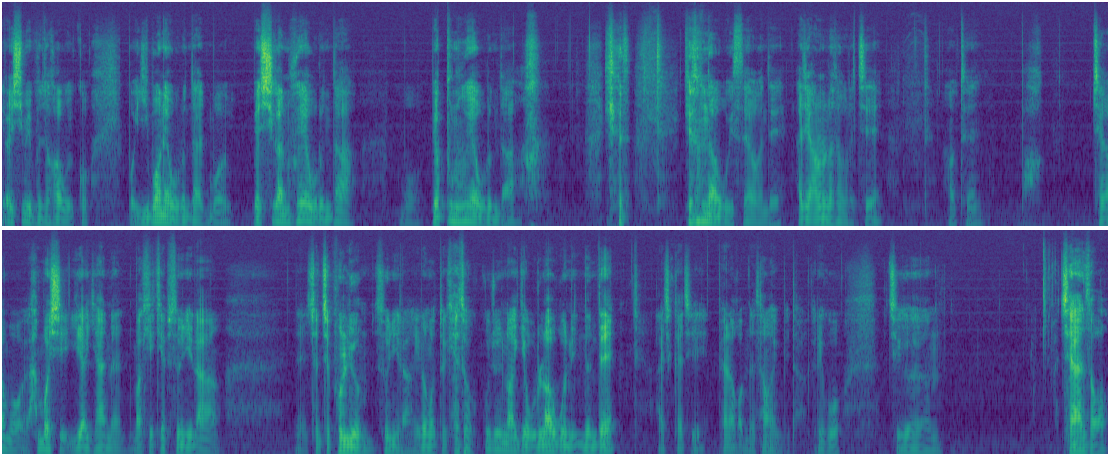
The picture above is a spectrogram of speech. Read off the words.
열심히 분석하고 있고 뭐 이번에 오른다 뭐 몇 시간 후에 오른다 뭐 몇 분 후에 오른다 계속, 계속 나오고 있어요. 근데 아직 안 올라서 그렇지. 아무튼 막 제가 뭐 한 번씩 이야기하는 마켓캡 순이랑 네, 전체 볼륨 순이랑 이런 것도 계속 꾸준하게 올라오고는 있는데 아직까지 변화가 없는 상황입니다. 그리고 지금 제안서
